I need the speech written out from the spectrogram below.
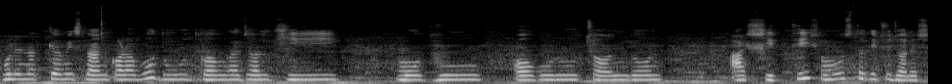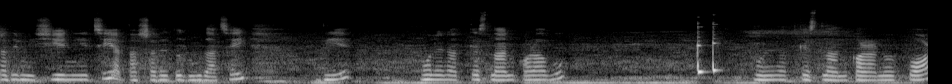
ভোলেনাথকে আমি স্নান করাবো, দুধ, গঙ্গা জল, ঘি, মধু, অগুরু, চন্দন আর সিদ্ধি, সমস্ত কিছু জলের সাথে মিশিয়ে নিয়েছি আর তার সাথে তো দুধ আছেই। দিয়ে ভোলেনাথকে স্নান করাবো। ভোলেনাথকে স্নান করানোর পর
